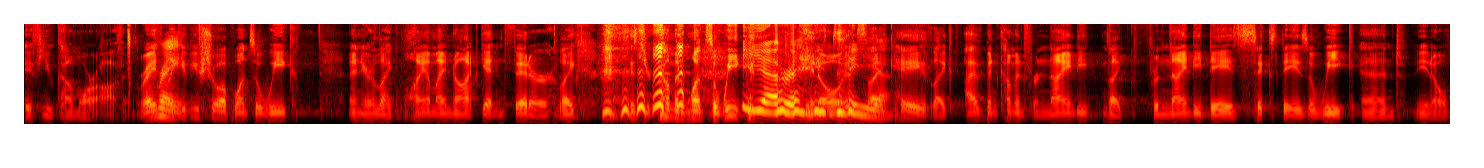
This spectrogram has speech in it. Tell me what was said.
if you come more often, right? Right. Like if you show up once a week and you're like, why am I not getting fitter? Like, because you're coming once a week. Yeah, right. You know, it's Yeah. like, hey, like I've been coming for 90, like for 90 days, six days a week, and you know.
